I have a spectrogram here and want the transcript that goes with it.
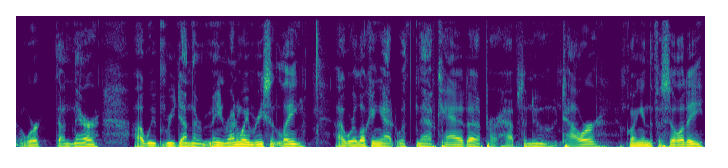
work done there. Uh, we've redone the main runway recently. Uh, we're looking at with NAV Canada perhaps a new tower going in the facility.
